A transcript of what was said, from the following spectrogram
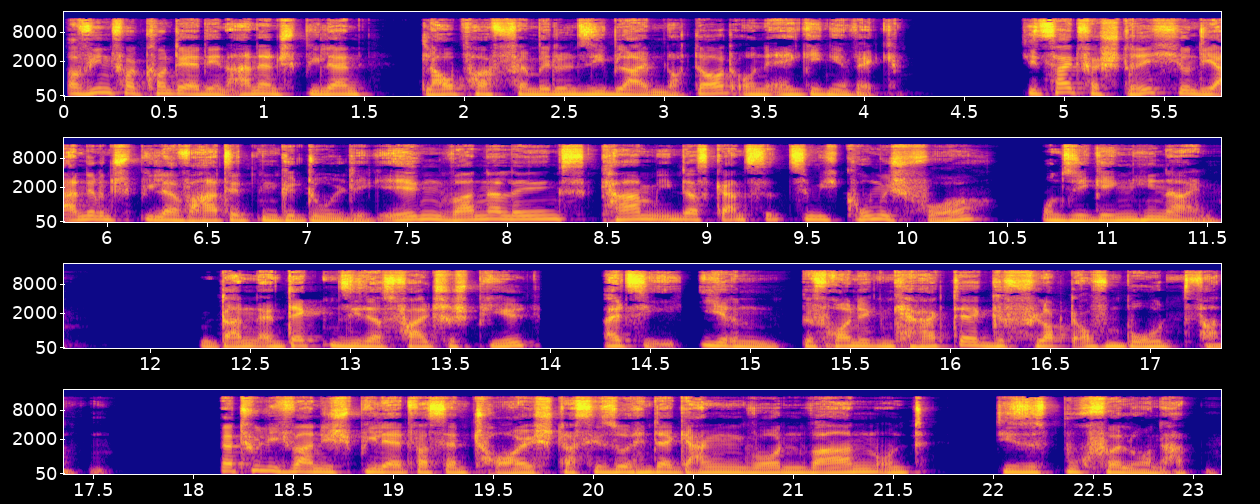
Auf jeden Fall konnte er den anderen Spielern glaubhaft vermitteln, sie bleiben noch dort und er ginge weg. Die Zeit verstrich und die anderen Spieler warteten geduldig. Irgendwann allerdings kam ihnen das Ganze ziemlich komisch vor und sie gingen hinein. Und dann entdeckten sie das falsche Spiel, als sie ihren befreundeten Charakter geflockt auf dem Boden fanden. Natürlich waren die Spieler etwas enttäuscht, dass sie so hintergangen worden waren und dieses Buch verloren hatten.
